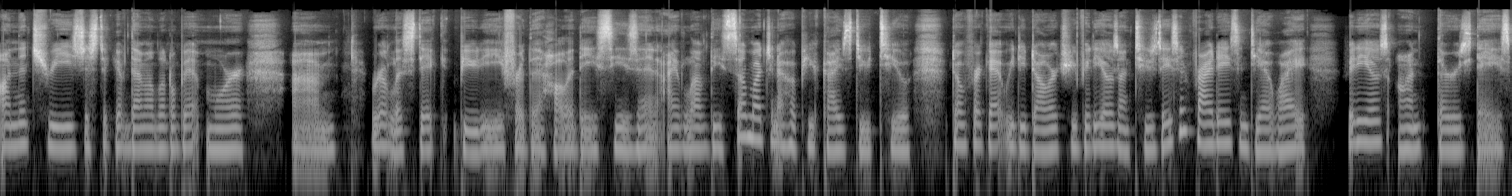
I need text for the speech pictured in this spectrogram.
on the trees just to give them a little bit more um, realistic beauty for the holiday season. I love these so much and I hope you guys do too. Don't forget we do Dollar Tree videos on Tuesdays and Fridays and DIY videos on Thursdays.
